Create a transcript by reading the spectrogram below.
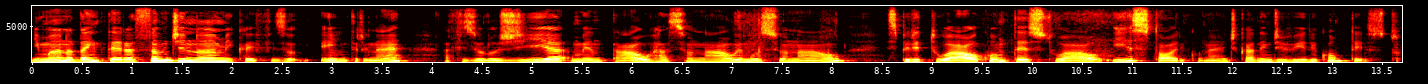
emana da interação dinâmica entre né, a fisiologia, o mental, racional, emocional, espiritual, contextual e histórico né, de cada indivíduo e contexto,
